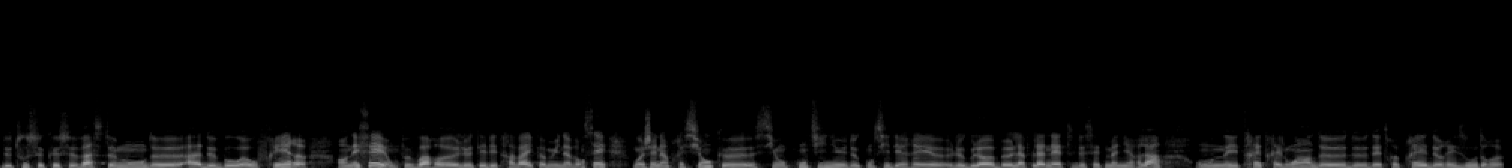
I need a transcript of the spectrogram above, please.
de, tout ce que ce vaste monde a de beau à offrir. En effet, on peut voir le télétravail comme une avancée. Moi, j'ai l'impression que si on continue de considérer euh, le globe, la planète de cette manière-là, on est très très loin d'être prêt de résoudre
